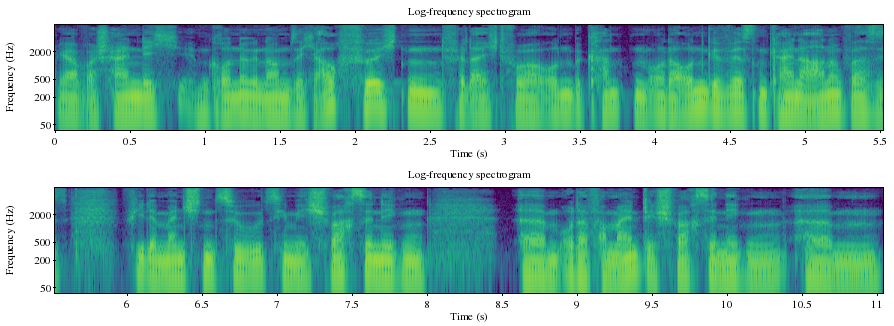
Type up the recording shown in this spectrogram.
ja wahrscheinlich im Grunde genommen sich auch fürchten, vielleicht vor Unbekannten oder Ungewissen, keine Ahnung, was ist, viele Menschen zu ziemlich schwachsinnigen ähm, oder vermeintlich schwachsinnigen ähm,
